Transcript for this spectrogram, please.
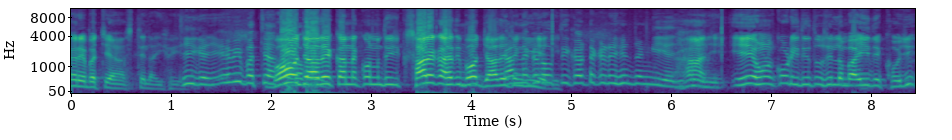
ਘਰੇ ਬੱਚਿਆਂ ਵਾਸਤੇ ਲਾਈ ਹੋਈ ਹੈ। ਠੀਕ ਹੈ ਜੀ ਇਹ ਵੀ ਬੱਚਾ ਬਹੁਤ ਜ਼ਿਆਦਾ ਕੰਨ ਕੁੰਨ ਦੀ ਸਾਰੇ ਕਾਸੇ ਦੀ ਬਹੁਤ ਜ਼ਿਆਦਾ ਕੰਨ ਚੰਗੀ ਹੈ ਜੀ। ਕਨੌਤੀ ਕੱਟ ਕੰਡੀਸ਼ਨ ਚੰਗੀ ਹੈ ਜੀ। ਹਾਂਜੀ ਇਹ ਹੁਣ ਘੋੜੀ ਦੀ ਤੁਸੀਂ ਲੰਬਾਈ ਦੇਖੋ ਜੀ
